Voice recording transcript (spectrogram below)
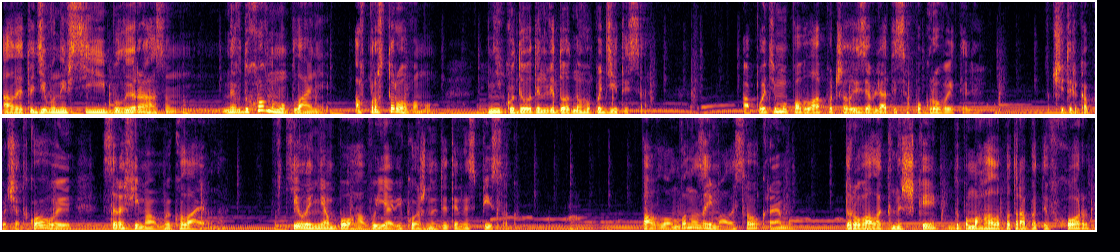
Але тоді вони всі були разом, не в духовному плані, а в просторовому, нікуди один від одного подітися. А потім у Павла почали з'являтися покровителі, вчителька початкової Серафіма Миколаївна, втілення Бога в уяві кожної дитини список. Павлом вона займалася окремо, дарувала книжки, допомагала потрапити в хор.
